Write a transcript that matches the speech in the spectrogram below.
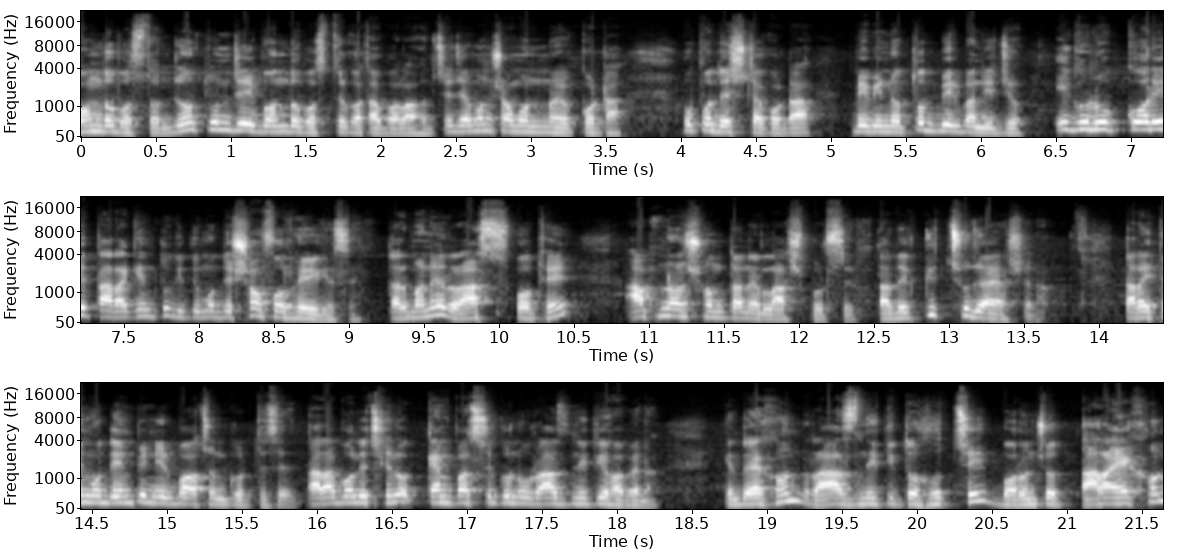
বন্দোবস্ত, নতুন যেই বন্দোবস্তের কথা বলা হচ্ছে, যেমন সমন্বয়ক কোটা, উপদেষ্টা কোটা, বিভিন্ন তদবির বাণিজ্য, এগুলো করে তারা কিন্তু ইতিমধ্যে সফল হয়ে গেছে। তার মানে রাজপথে আপনার সন্তানের লাশ পড়ছে, তাদের কিচ্ছু যায় আসে না। তারা ইতিমধ্যে এমপি নির্বাচন করতেছে, তারা বলেছিল, ক্যাম্পাসে কোনো রাজনীতি হবে না। কিন্তু এখন রাজনীতি তো হচ্ছেই, বরঞ্চ তারা এখন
